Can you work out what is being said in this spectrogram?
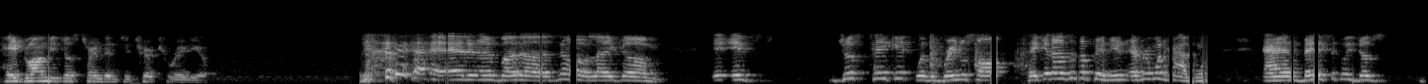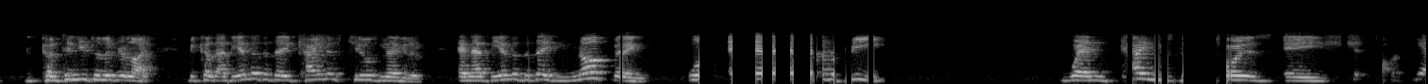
Hey Blondie just turned into church radio. and, uh, but uh, no, like um, it, it's just take it with a grain of salt. Take it as an opinion. Everyone has one, and basically just continue to live your life. Because at the end of the day, kindness kills negative, and at the end of the day, nothing will ever be when kindness destroys a shit talker. Yeah.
